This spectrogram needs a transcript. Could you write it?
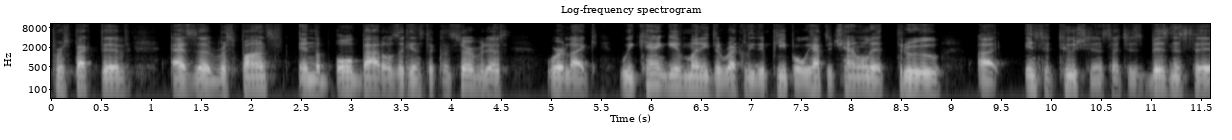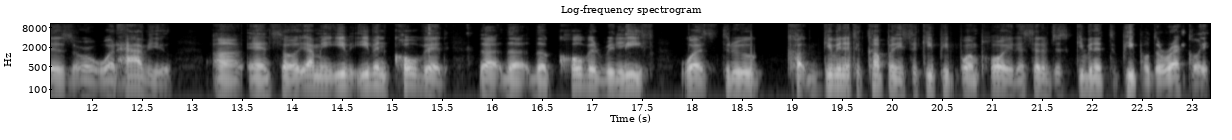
perspective as a response in the old battles against the conservatives were like we can't give money directly to people. We have to channel it through uh, institutions such as businesses or what have you. Uh, and so, yeah I mean, even, even COVID, the the the COVID relief was through giving it to companies to keep people employed instead of just giving it to people directly.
